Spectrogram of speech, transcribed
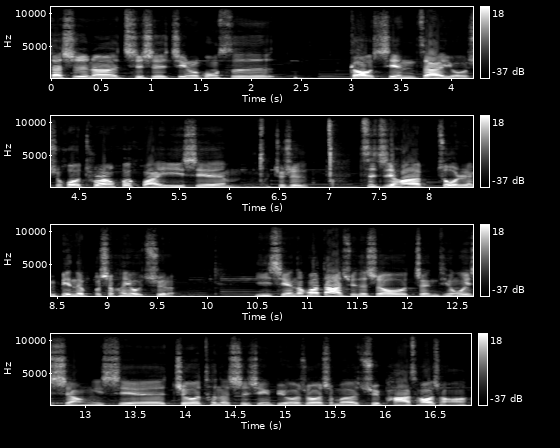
但是呢，其实进入公司到现在，有时候突然会怀疑一些，就是自己好像做人变得不是很有趣了。以前的话，大学的时候整天会想一些折腾的事情，比如说什么去爬操场，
